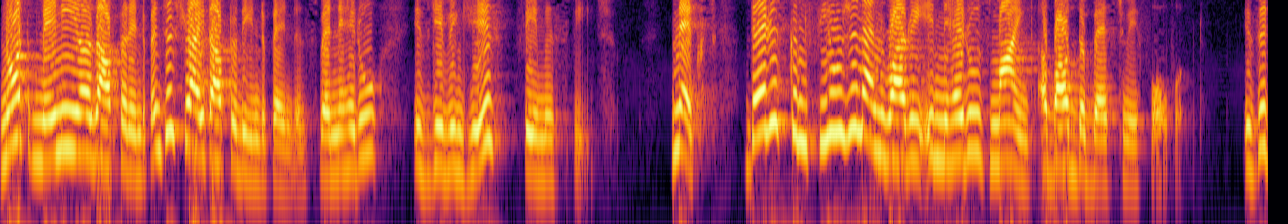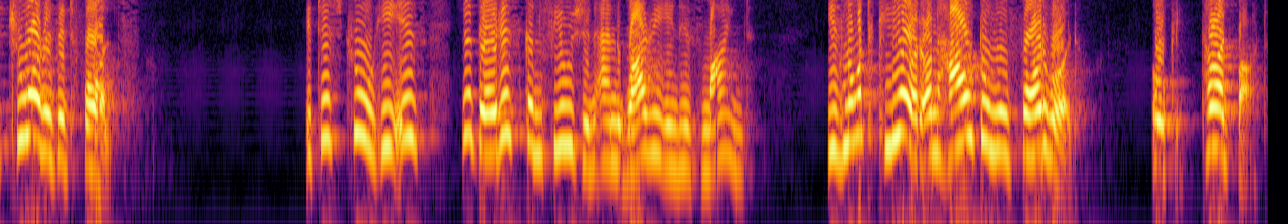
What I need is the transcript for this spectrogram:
Not many years after independence, just right after the independence when Nehru is giving his famous speech. Next, there is confusion and worry in Nehru's mind about the best way forward. Is it true or is it false? It is true. He is, you know, there is confusion and worry in his mind. He's not clear on how to move forward. Okay, third part.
